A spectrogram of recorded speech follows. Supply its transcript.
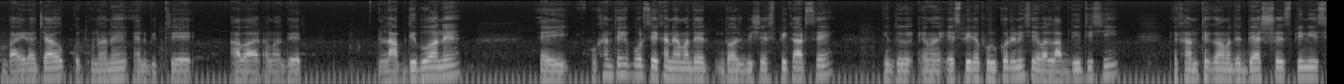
বাইরে যাও কতক্ষণ আনে এর ভিতরে আবার আমাদের লাভ দিব আনে। এই ওখান থেকে পড়ছে এখানে আমাদের দশ বিশ এসপি কাটছে কিন্তু এসপিটা ফুল করে নিছি, এবার লাভ দিয়ে দিছি। এখান থেকে আমাদের দেড়শো এসপি নিয়েছি।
